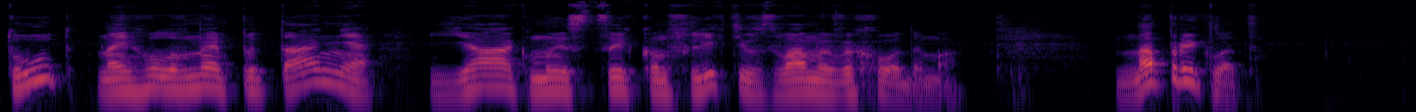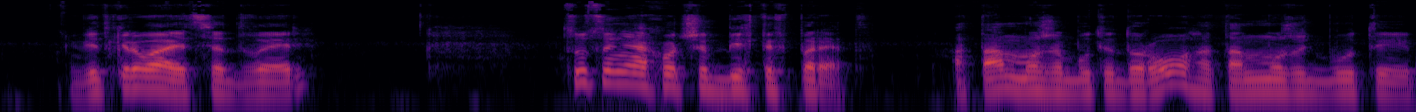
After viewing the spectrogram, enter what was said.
тут найголовне питання, як ми з цих конфліктів з вами виходимо. Наприклад, відкривається двері, цуценя хоче бігти вперед, а там може бути дорога, там можуть бути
